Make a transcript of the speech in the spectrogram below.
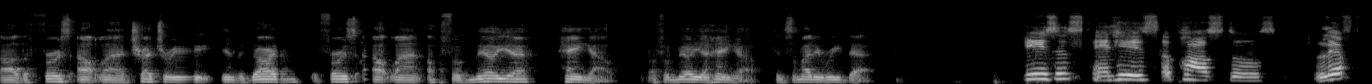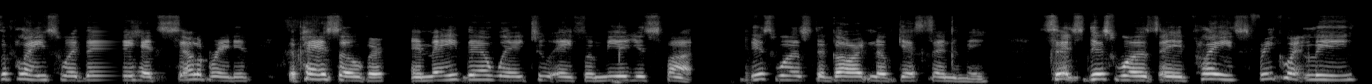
uh, the first outline, treachery in the garden, the first outline, a familiar hangout, a familiar hangout. Can somebody read that? Jesus and his apostles left the place where they had celebrated the Passover and made their way to a familiar spot. This was the Garden of Gethsemane. Since this was a place frequently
